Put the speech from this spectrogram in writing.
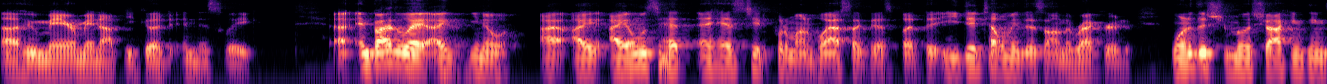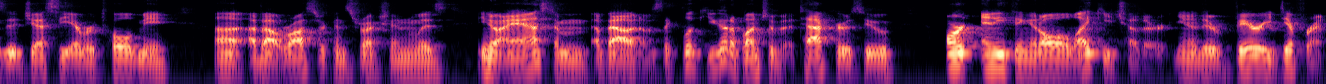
uh, who may or may not be good in this league. Uh, and by the way, I, you know, I, I almost had, I hesitate to put him on blast like this, but the, he did tell me this on the record. One of the sh- most shocking things that Jesse ever told me uh, about roster construction was, you know, I asked him about, I was like, look, you got a bunch of attackers who aren't anything at all like each other. You know, they're very different.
